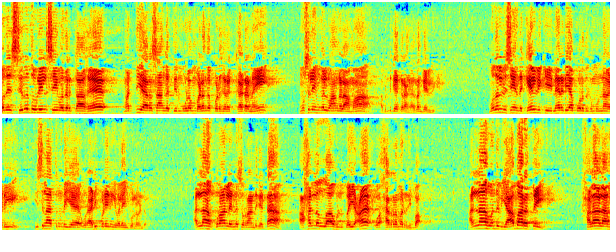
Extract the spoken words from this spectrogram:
அதாவது சிறு தொழில் செய்வதற்காக மத்திய அரசாங்கத்தின் மூலம் வழங்கப்படுகிற கடனை முஸ்லீம்கள் வாங்கலாமா? அப்படின்னு கேட்கிறாங்க அதான் கேள்வி. முதல் விஷயம் இந்த கேள்விக்கு நேரடியா போறதுக்கு முன்னாடி இஸ்லாத்தினுடைய ஒரு அடிப்படை நீங்க விளங்கிக் கொள்ள வேண்டும். அல்லாஹ் குரான்ல என்ன சொல்றான்னு கேட்டா அஹல்லல்லாஹுல் பைஅ ஹர்ரமர் ரிபா. அல்லாஹ் வந்து வியாபாரத்தை ஹலாலாக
